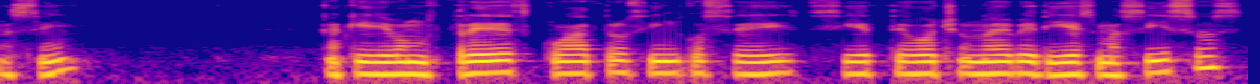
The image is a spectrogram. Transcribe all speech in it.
Así. Aquí llevamos 3 4 5 6 7 8 9 10 macizos.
